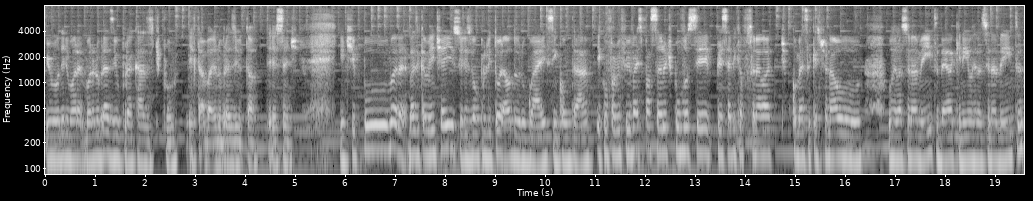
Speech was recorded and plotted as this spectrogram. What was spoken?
E o irmão dele mora, mora no Brasil, por acaso, tipo, ele trabalha no Brasil e tal, interessante. E tipo, mano, basicamente é isso. Eles vão pro litoral do Uruguai se encontrar. E conforme o filme vai se passando, tipo, você percebe que a funcionária tipo, começa a questionar o, o relacionamento dela, que nem o relacionamento.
